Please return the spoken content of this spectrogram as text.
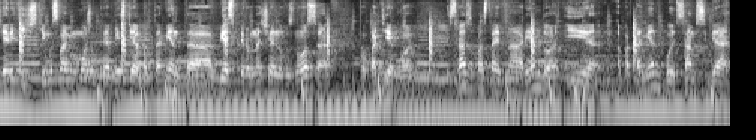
теоретически мы с вами можем приобрести апартамент а, без первоначального взноса в ипотеку и сразу поставить на аренду и апартамент будет сам себя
